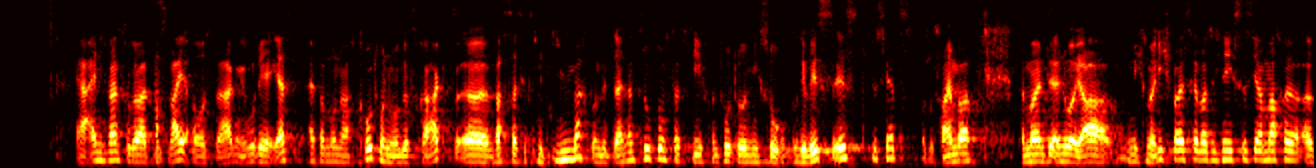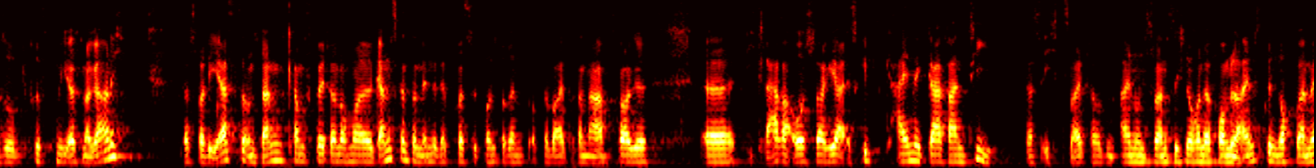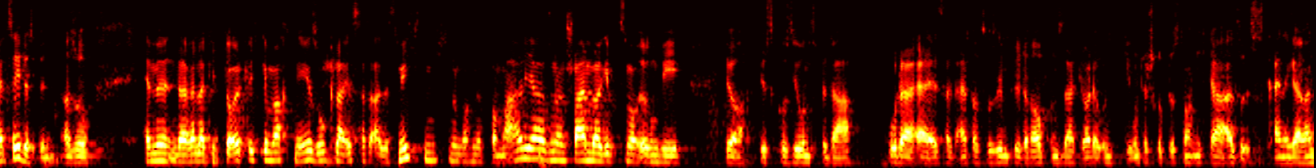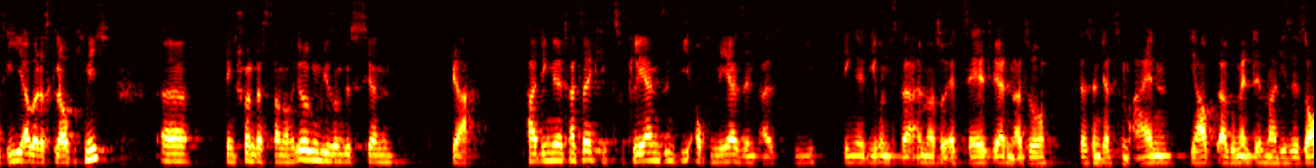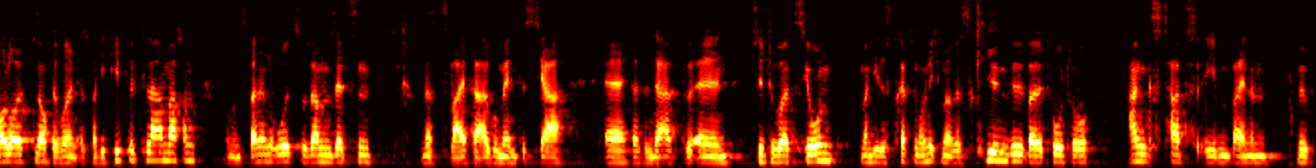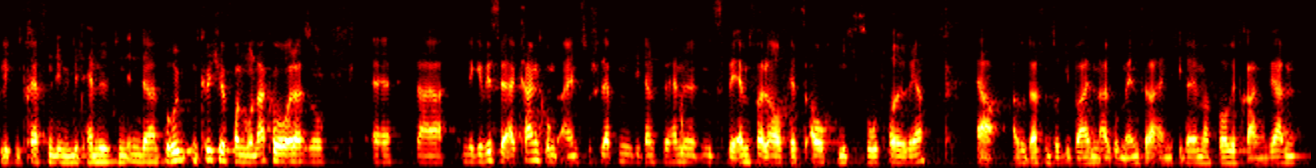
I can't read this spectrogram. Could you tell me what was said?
Ja, eigentlich waren es sogar zwei Aussagen. Er wurde ja erst einfach nur nach Toto nur gefragt, äh, was das jetzt mit ihm macht und mit seiner Zukunft, dass die von Toto nicht so gewiss ist bis jetzt, also scheinbar. Da meinte er nur, ja, nicht mal ich weiß ja, was ich nächstes Jahr mache, also trifft mich erstmal gar nicht. Das war die erste. Und dann kam später nochmal ganz, ganz am Ende der Pressekonferenz auf eine weitere Nachfrage äh, die klare Aussage, ja, es gibt keine Garantie, dass ich 2021 noch in der Formel 1 bin, noch bei Mercedes bin. Also Hamilton da relativ deutlich gemacht, nee, so klar ist das alles nicht, nicht nur noch eine Formalia, sondern scheinbar gibt es noch irgendwie ja, Diskussionsbedarf. Oder er ist halt einfach so simpel drauf und sagt, ja, der, die Unterschrift ist noch nicht da, also ist es keine Garantie, aber das glaube ich nicht. Äh, ich denke schon, dass da noch irgendwie so ein bisschen, ja, paar Dinge tatsächlich zu klären sind, die auch mehr sind als die Dinge, die uns da immer so erzählt werden. Also das sind ja zum einen die Hauptargumente immer, die Saison läuft noch, wir wollen erstmal die Titel klar machen und uns dann in Ruhe zusammensetzen. Und das zweite Argument ist ja, äh, dass in der aktuellen Situation man dieses Treffen noch nicht mal riskieren will, weil Toto Angst hat, eben bei einem möglichen Treffen irgendwie mit Hamilton in der berühmten Küche von Monaco oder so, äh, da eine gewisse Erkrankung einzuschleppen, die dann für Hamiltons WM-Verlauf jetzt auch nicht so toll wäre. Ja, also das sind so die beiden Argumente eigentlich, die da immer vorgetragen werden.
